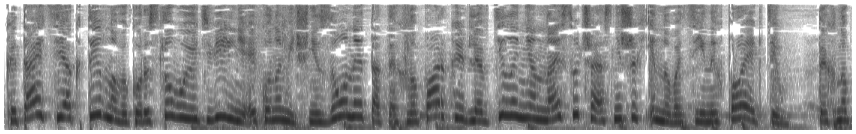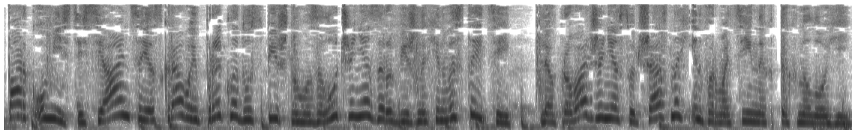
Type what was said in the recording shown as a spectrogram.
Китайці активно використовують вільні економічні зони та технопарки для втілення найсучасніших інноваційних проєктів. Технопарк у місті Сіань це яскравий приклад успішного залучення зарубіжних інвестицій для впровадження сучасних інформаційних технологій.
